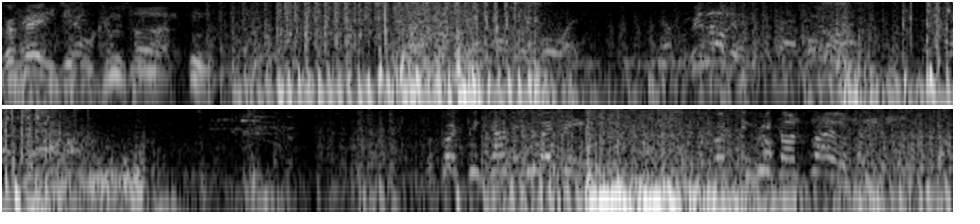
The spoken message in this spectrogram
Revenge isn't usually my thing. Reloading! Requesting counter UAV! Requesting recon flyover!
